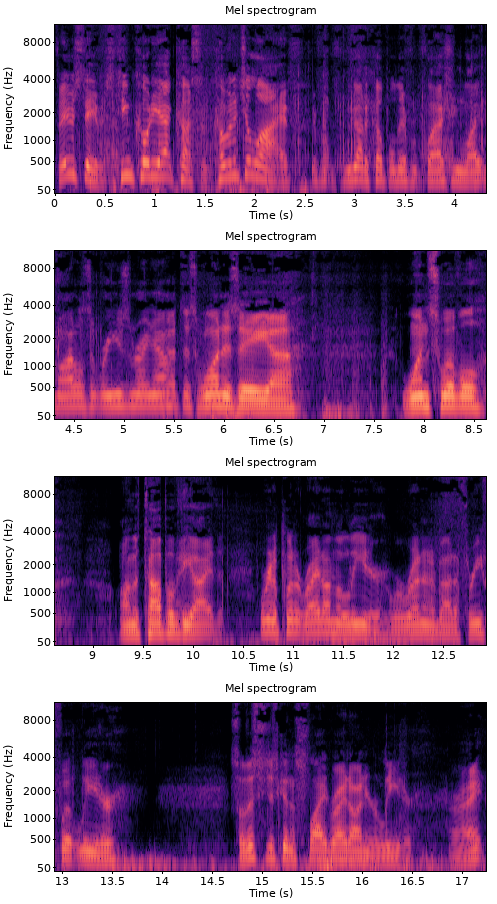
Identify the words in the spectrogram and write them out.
Famous Davis, Team Kodiak Custom, coming at you live. Different, we got a couple different flashing light models that we're using right now. We got this one is a uh, one swivel on the top of the eye. We're gonna put it right on the leader. We're running about a three foot leader. So this is just gonna slide right on your leader, all right?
